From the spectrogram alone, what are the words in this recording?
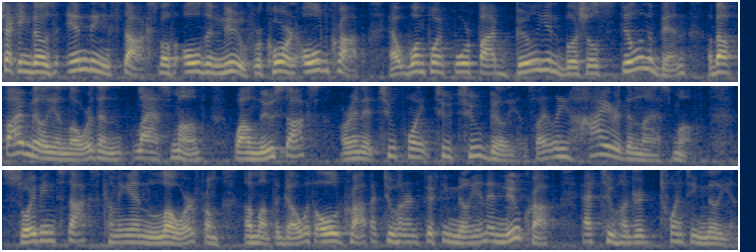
Checking those ending stocks, both old and new, for corn, old crop at 1.45 billion bushels, still in the bin, about 5 million lower than last month, while new stocks are in at 2.22 billion, slightly higher than last month. Soybean stocks coming in lower from a month ago, with old crop at 250 million and new crop at 220 million.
